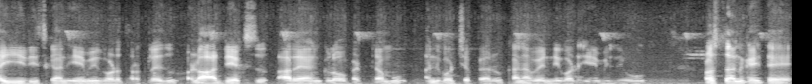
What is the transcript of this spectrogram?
ఐఈడీస్ కానీ ఏమీ కూడా దొరకలేదు. వాళ్ళు ఆర్డిఎక్స్ ఆ ర్యాంక్లో పెట్టాము అని కూడా చెప్పారు. కానీ అవన్నీ కూడా ఏమీ లేవు. ప్రస్తుతానికైతే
